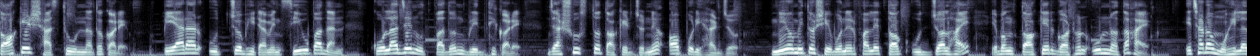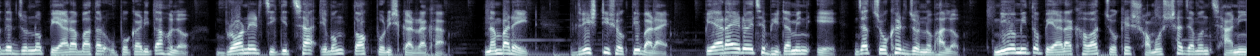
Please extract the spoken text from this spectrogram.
ত্বকের স্বাস্থ্য উন্নত করে। পেয়ারার উচ্চ ভিটামিন সি উপাদান কোলাজেন উৎপাদন বৃদ্ধি করে, যা সুস্থ ত্বকের জন্য অপরিহার্য। নিয়মিত সেবনের ফলে ত্বক উজ্জ্বল হয় এবং ত্বকের গঠন উন্নত হয়। এছাড়াও মহিলাদের জন্য পেয়ারা বাতার উপকারিতা হল ব্রণের চিকিৎসা এবং ত্বক পরিষ্কার রাখা। নাম্বার এইট দৃষ্টিশক্তি বাড়ায়। পেয়ারায় রয়েছে ভিটামিন এ যা চোখের জন্য ভালো। নিয়মিত পেয়ারা খাওয়া চোখের সমস্যা যেমন ছানি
